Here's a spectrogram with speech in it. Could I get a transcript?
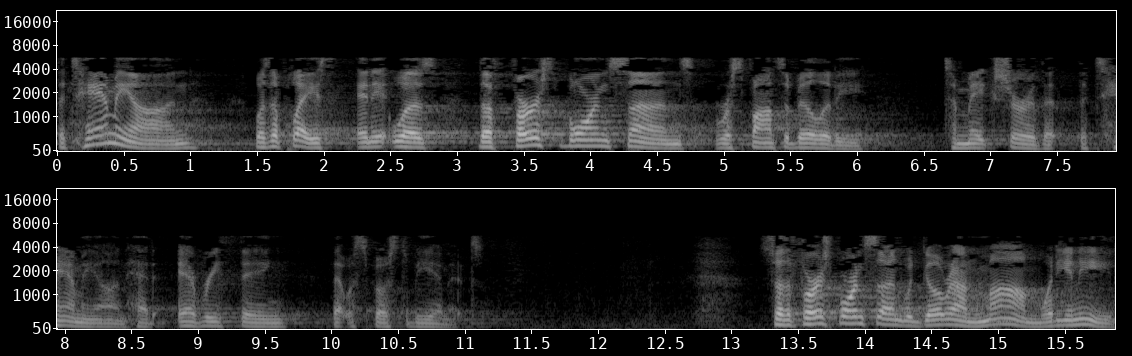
the tamion was a place, and it was the firstborn son's responsibility to make sure that the tamion had everything that was supposed to be in it. So the firstborn son would go around, Mom, what do you need?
